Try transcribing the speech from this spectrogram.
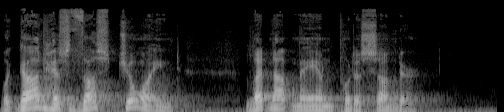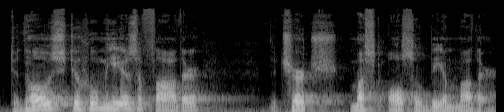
What God has thus joined, let not man put asunder. To those to whom he is a father, the church must also be a mother.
